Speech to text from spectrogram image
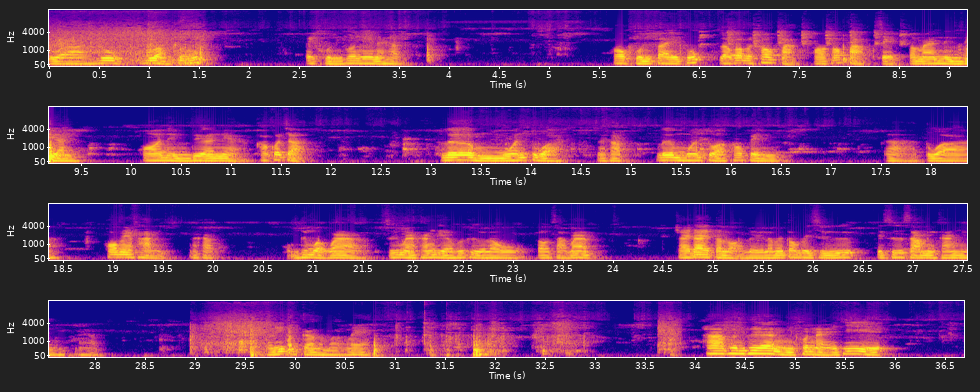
ตัวลูกร่วงพวกนี้ไปขุนพวกนี้นะครับ พอขุนไปปุ๊บเราก็ไปเข้าฝัก พอเข้าฝักเสร็จประมาณหนึ่งเดือน พอหนึ่งเดือนเนี่ยเขาก็จะเริ่มม้วนตัวนะครับ เริ่มม้วนตัวเข้าเป็นอ่าตัวพ่อแม่พันธุ์นะครับ ผมถึงบอกว่าซื้อมาครั้งเดียวก็คือเราเราสามารถ ใช้ได้ตลอดเลยเราไม่ต้องไปซื้อไปซื้อซ้ำอีกครั้งหนึ่งนะครับ อันนี้คือการละมังแรก ถ้าเพื่อนๆคนไหนที่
